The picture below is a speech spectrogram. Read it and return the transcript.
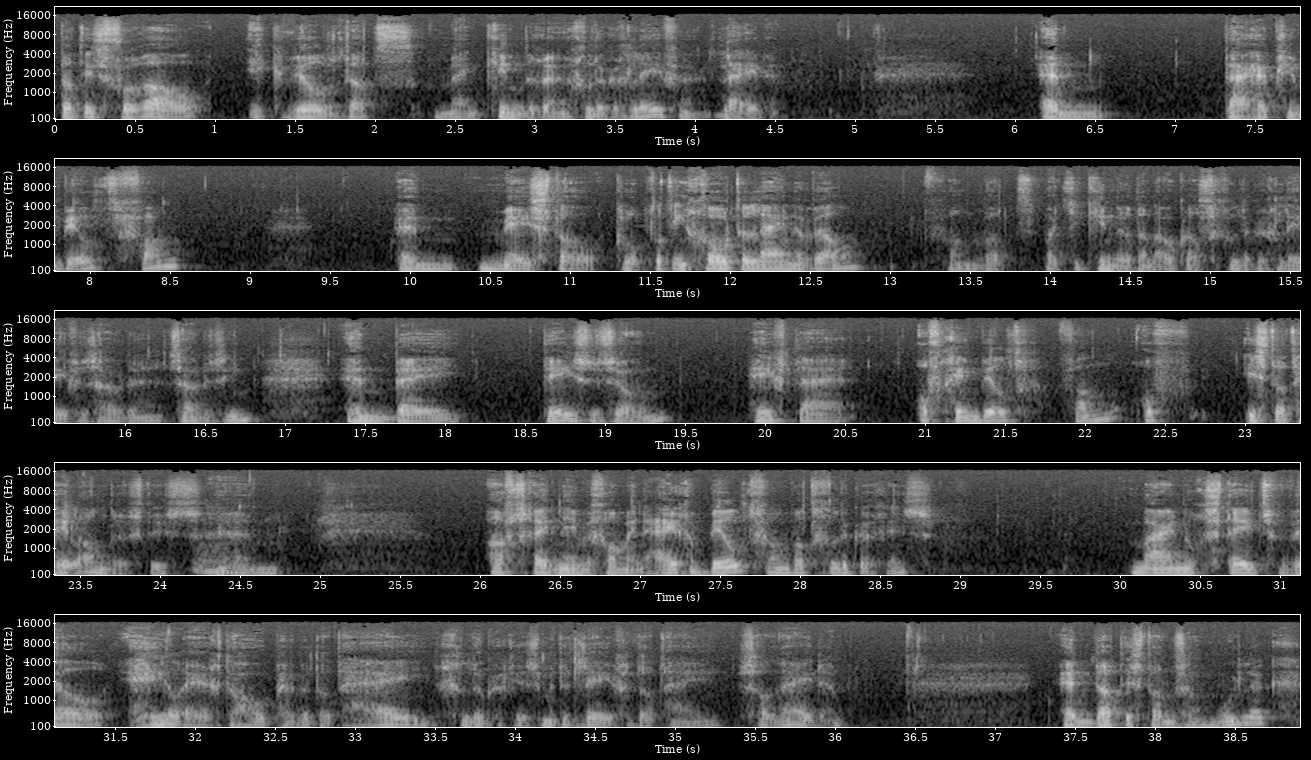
Dat is vooral, ik wil dat mijn kinderen een gelukkig leven leiden. En daar heb je een beeld van. En meestal klopt dat in grote lijnen wel. Van wat, wat je kinderen dan ook als gelukkig leven zouden, zouden zien. En bij deze zoon heeft daar of geen beeld van, of is dat heel anders. Dus Mhm. ehm, afscheid nemen van mijn eigen beeld van wat gelukkig is. Maar nog steeds wel heel erg de hoop hebben dat hij gelukkig is met het leven dat hij zal leiden. En dat is dan zo moeilijk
